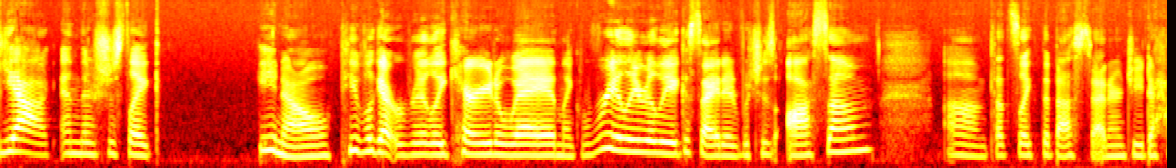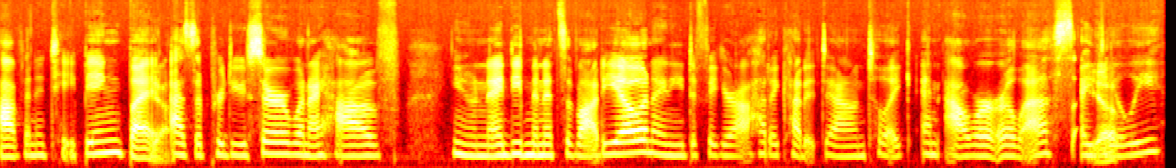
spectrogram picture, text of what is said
yeah and there's just like you know people get really carried away and like really really excited which is awesome um, that's like the best energy to have in a taping but Yeah. as a producer when i have you know 90 minutes of audio and i need to figure out how to cut it down to like an hour or less ideally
